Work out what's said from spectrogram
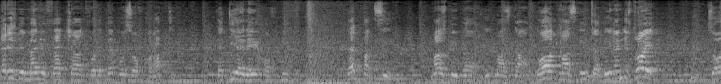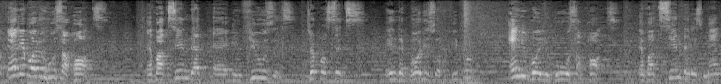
that is being manufactured for the purpose of corrupting the DNA of people, that vaccine must be burned, it must die. God must intervene and destroy it. So anybody who supports a vaccine that uh, infuses triple six in the bodies of people, anybody who supports a vaccine that is meant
